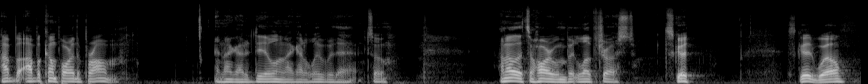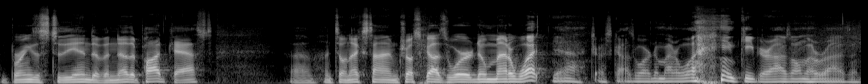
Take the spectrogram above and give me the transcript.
I, I become part of the problem. And I got to deal and I got to live with that. So I know that's a hard one, but love trust. It's good. It's good. Well, brings us to the end of another podcast. Uh, until next time, trust God's word no matter what. Yeah, trust God's word no matter what, and keep your eyes on the horizon.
